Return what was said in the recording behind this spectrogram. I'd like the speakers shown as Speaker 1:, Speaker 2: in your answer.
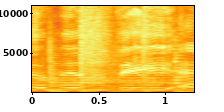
Speaker 1: them in the air.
